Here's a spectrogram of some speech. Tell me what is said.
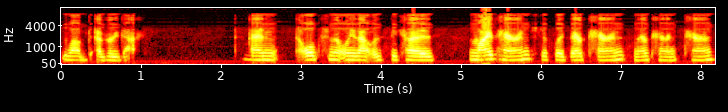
loved every day. Mm-hmm. And ultimately that was because my parents, just like their parents and their parents' parents,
